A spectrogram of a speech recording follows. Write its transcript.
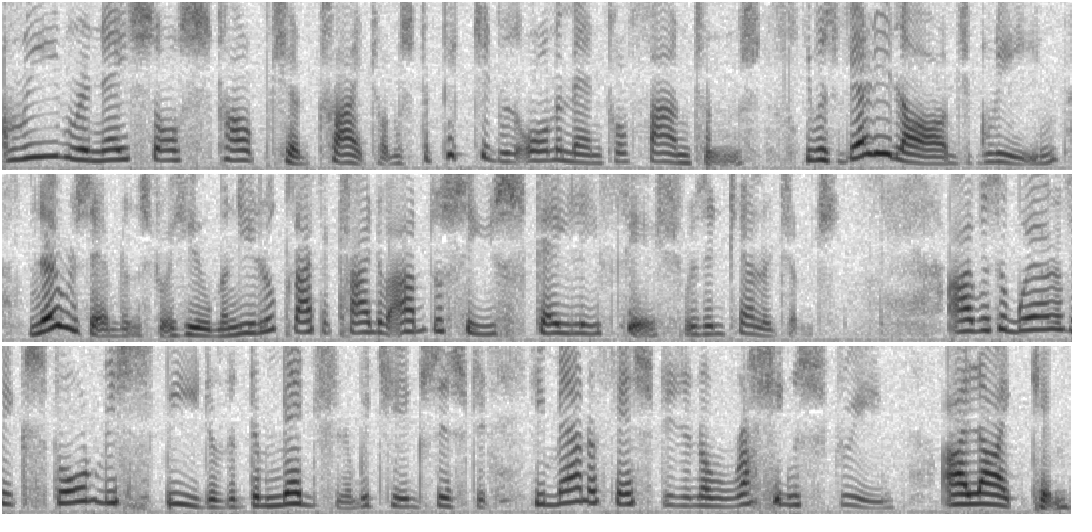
green Renaissance sculptured tritons depicted with ornamental fountains. He was very large, green, no resemblance to a human. He looked like a kind of undersea scaly fish with intelligence. I was aware of the extraordinary speed of the dimension in which he existed. He manifested in a rushing stream. I liked him.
